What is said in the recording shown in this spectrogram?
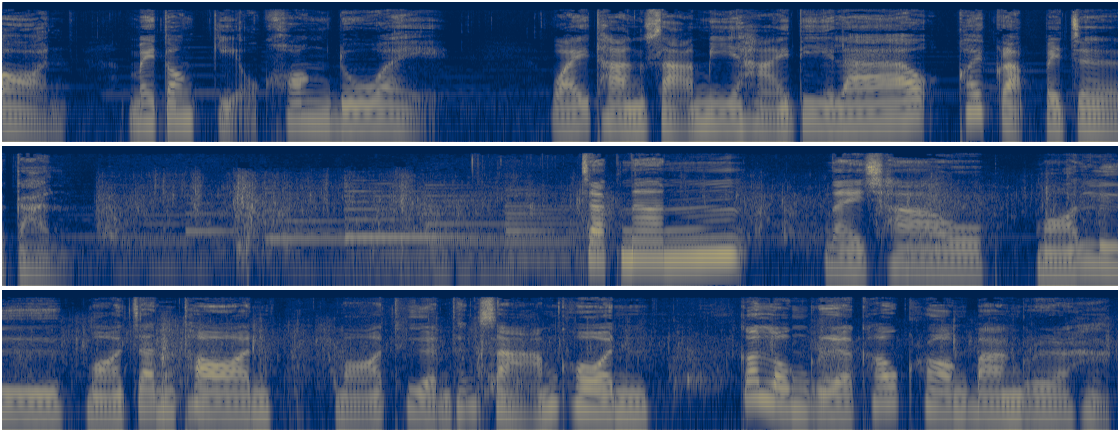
ก่อน ไม่ต้องเกี่ยวข้องด้วย ไว้ทางสามีหายดีแล้วค่อยกลับไปเจอกัน จากนั้นนายชาว หมอลือ หมอจันทรหมอเถื่อนทั้งสามคน ก็ลงเรือเข้าคลองบางเรือหัก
